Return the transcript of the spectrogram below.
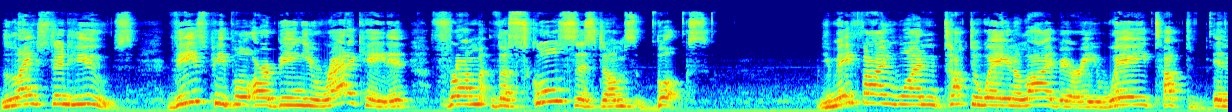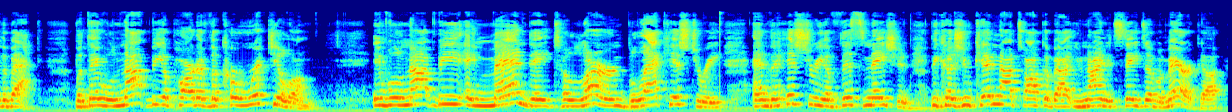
Langston Hughes, these people are being eradicated from the school system's books. You may find one tucked away in a library, way tucked in the back, but they will not be a part of the curriculum. It will not be a mandate to learn black history and the history of this nation because you cannot talk about United States of America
